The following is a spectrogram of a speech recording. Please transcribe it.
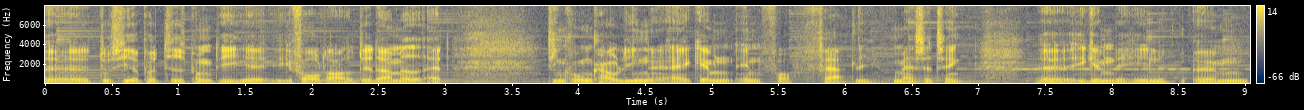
Øh, du siger på et tidspunkt i, øh, i foredraget det der med, at din kone Karoline er igennem en forfærdelig masse ting øh, igennem det hele. Øhm,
